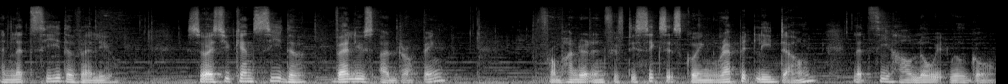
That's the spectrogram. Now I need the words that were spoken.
and let's see the value. So as you can see the values are dropping from 156 it's going rapidly down. Let's see how low it will go.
